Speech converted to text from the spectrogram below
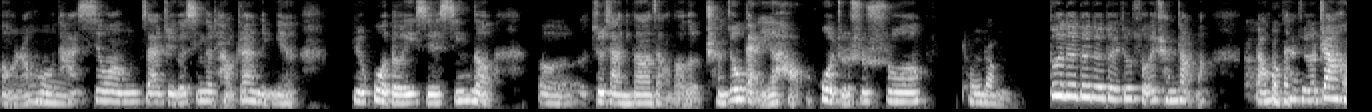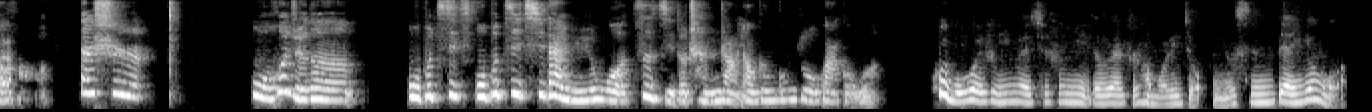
嗯，然后他希望在这个新的挑战里面去获得一些新的。呃，就像你刚刚讲到的成就感也好，或者是说成长，对对对对对，就所谓成长嘛。然后他觉得这样很好，但是我会觉得我不寄我不寄期待于我自己的成长要跟工作挂钩了。会不会是因为其实你已经在职场磨砺久，你的心变硬了？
